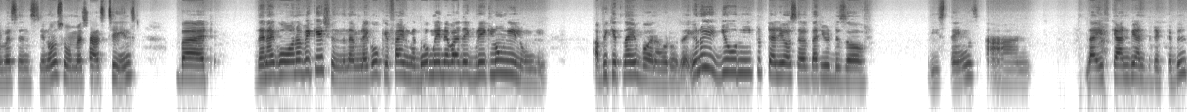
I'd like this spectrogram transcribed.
ever since you know so much has changed but then i go on a vacation then i'm like okay fine मैं दो महीने बाद एक break लूँगी लूँगी अभी कितना ही burn out हो जाए you know you need to tell yourself that you deserve these things and life can be unpredictable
